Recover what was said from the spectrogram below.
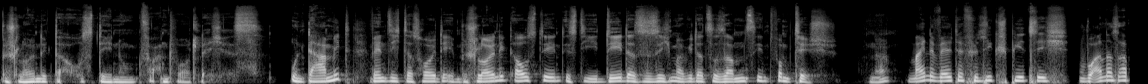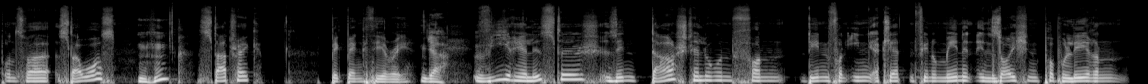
beschleunigte Ausdehnung verantwortlich ist. Und damit, wenn sich das heute eben beschleunigt ausdehnt, ist die Idee, dass es sich mal wieder zusammenzieht vom Tisch. Ne? Meine Welt der Physik spielt sich woanders ab und zwar Star Wars, Mhm. Star Trek, Big Bang Theory. Ja, Wie realistisch sind Darstellungen von den von Ihnen erklärten Phänomenen in solchen populären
